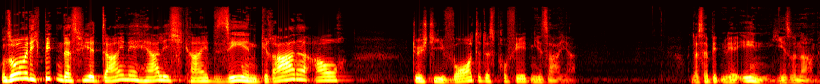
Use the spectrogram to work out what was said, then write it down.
Und so wollen wir dich bitten, dass wir deine Herrlichkeit sehen, gerade auch durch die Worte des Propheten Jesaja. Und deshalb bitten wir ihn, Jesu Namen.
